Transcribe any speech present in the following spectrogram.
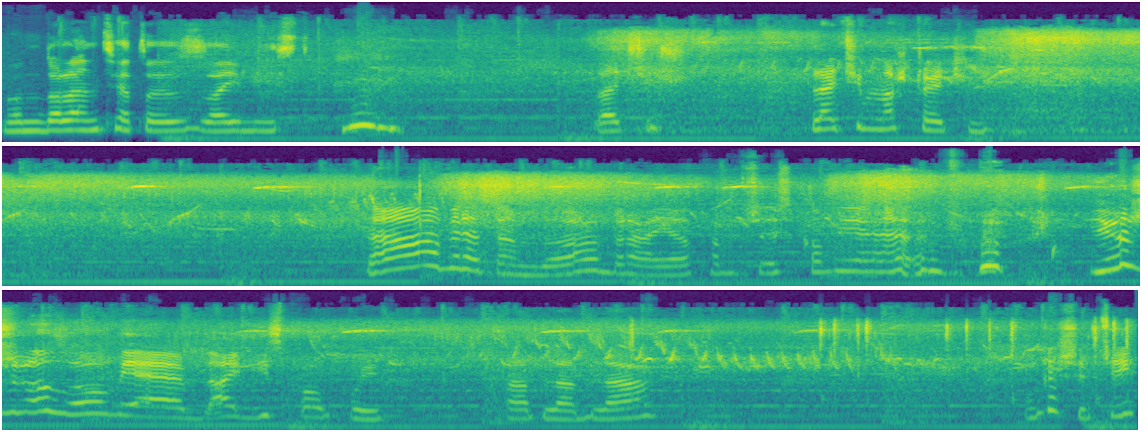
Gondolencja to jest zajebiste. Lecisz. Lecimy na Szczecin. Dobra tam, dobra, ja tam wszystko wiem. Już rozumiem, daj mi spokój. Bla bla bla. Mogę szybciej?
